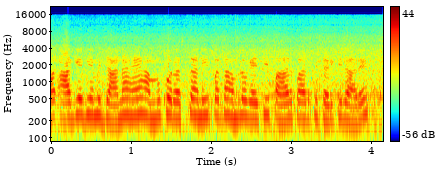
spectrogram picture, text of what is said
और आगे भी हमें जाना है। हमको रास्ता नहीं पता, हम लोग ऐसे ही पहाड़ पहाड़ पे चढ़ के जा रहे हैं।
